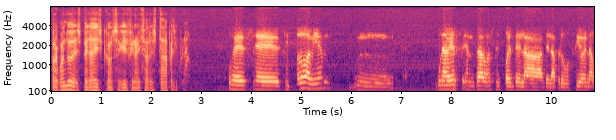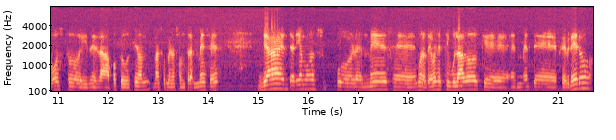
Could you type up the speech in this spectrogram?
para cuándo esperáis conseguir finalizar esta película? Pues eh, si todo va bien, mm, una vez entrados después de la, de la producción en agosto y de la postproducción, más o menos son tres meses, ya entraríamos por el mes, eh, bueno, tenemos estipulado que el mes de febrero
